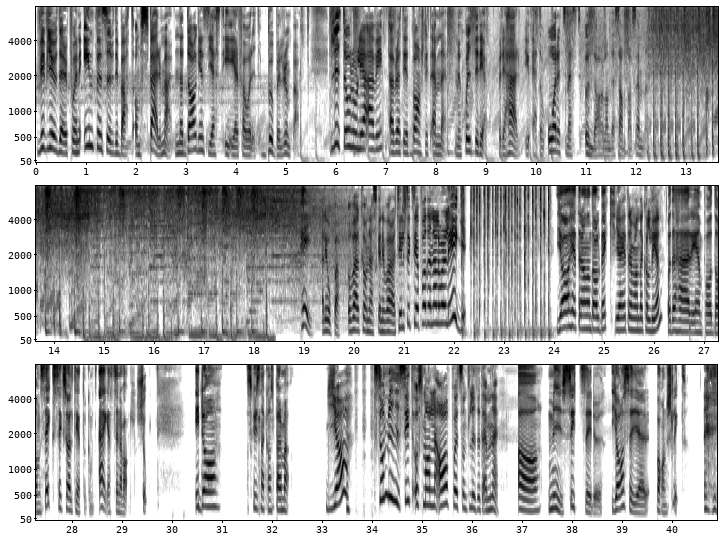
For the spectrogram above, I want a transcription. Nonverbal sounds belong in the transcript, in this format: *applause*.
Vi bjuder på en intensiv debatt om sperma när dagens gäst är er favorit bubbelrumpa. Lite oroliga är vi över att det är ett barnsligt ämne, men skit i det, för det här är ett av årets mest underhållande samtalsämnen. Hej allihopa och välkomna ska ni vara till Succépodden Alla våra ligg! Jag heter Anna Dahlbäck Jag heter Amanda Koldén. och det här är en podd om sex, sexualitet och om att äga sina val. Tjo. Idag ska vi snacka om sperma. Ja, så mysigt att smalna av på ett sånt litet ämne. Ja, mysigt säger du. Jag säger barnsligt.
